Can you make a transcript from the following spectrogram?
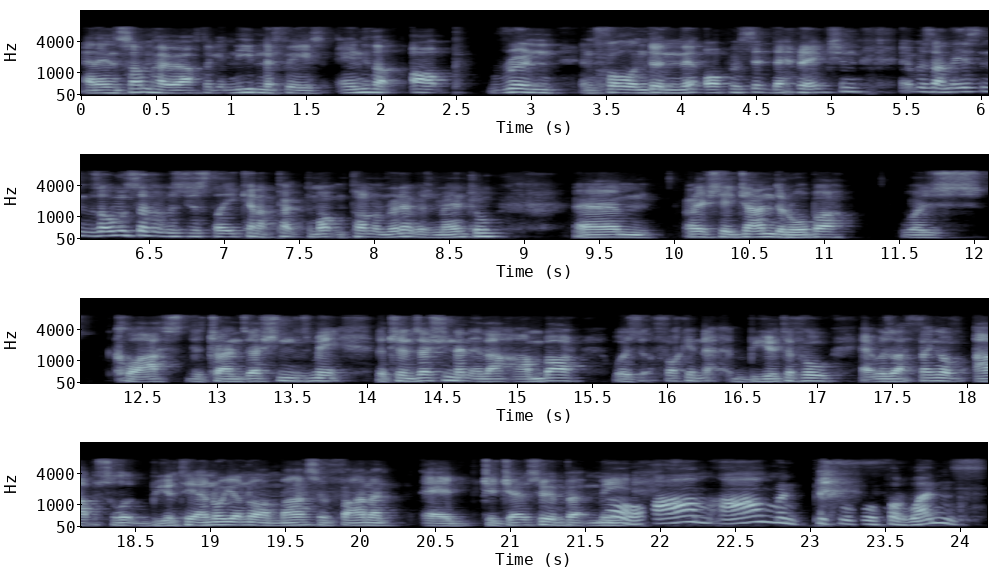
and then somehow after getting kneed in the face, ended up up, run, and falling down the opposite direction. It was amazing. It was almost as if it was just like kind of picked him up and turned him around. It was mental. Um, I say, Jandiroba was class. The transitions, mate, the transition into that armbar was fucking beautiful. It was a thing of absolute beauty. I know you're not a massive fan of uh, jiu-jitsu, but mate, No, arm, arm when people go for wins.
